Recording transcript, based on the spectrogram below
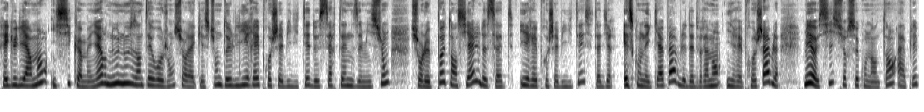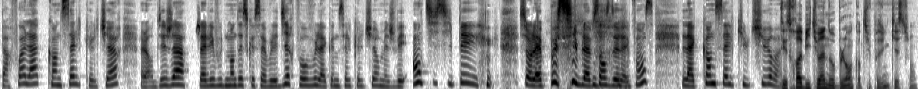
Régulièrement, ici comme ailleurs, nous nous interrogeons sur la question de l'irréprochabilité de certaines émissions, sur le potentiel de cette irréprochabilité, c'est-à-dire est-ce qu'on est capable d'être vraiment irréprochable, mais aussi sur ce qu'on entend appeler parfois la cancel culture. Alors déjà, j'allais vous demander ce que ça voulait dire pour vous la cancel culture, mais je vais anticiper sur la possible absence de réponse. La cancel culture, T'es trop habitué à nos blancs quand tu poses une question.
